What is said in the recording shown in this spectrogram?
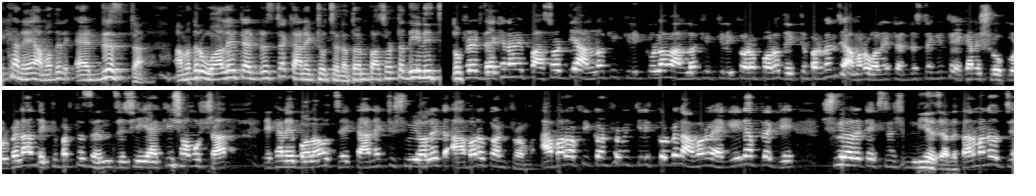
এখানে আমাদের অ্যাড্রেসটা আমাদের ওয়ালেট অ্যাড্রেসটা কানেক্ট হচ্ছে না। তো আমি পাসওয়ার্ডটা দিয়ে নিচ্ছি। তো ফ্রেন্ডস দেখেন আমি পাসওয়ার্ড দিয়ে আনলকে ক্লিক করলাম আনলকে ক্লিক করার পরও দেখতে পারবেন যে আমার ওয়ালেট অ্যাড্রেসটা কিন্তু এখানে শো করবে না। দেখতে পারতেছেন যে সেই একই সমস্যা এখানে বলা হচ্ছে কানেক্ট সুই ওয়ালেট আবারও কনফার্ম আবারও আপনি কনফার্মে ক্লিক করবেন, আবারও অ্যাগেইন আপনাকে সুই ওয়ালেট এক্সটেনশন নিয়ে যাবে। তার মানে হচ্ছে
